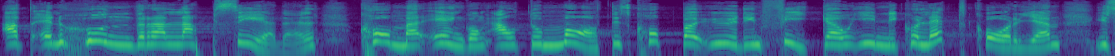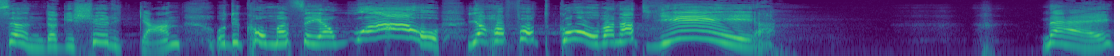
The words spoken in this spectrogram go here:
att en hundralappsedel kommer en gång automatiskt hoppa ur din fika och in i kolettkorgen i söndag i kyrkan. Och du kommer att säga, wow, jag har fått gåvan att ge! Nej,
